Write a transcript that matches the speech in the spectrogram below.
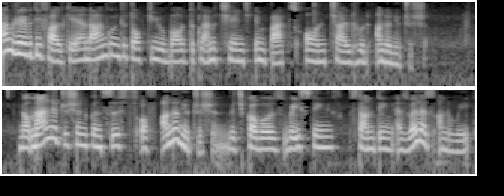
I'm Revati Phalkey and I'm going to talk to you about the climate change impacts on childhood undernutrition. Now, malnutrition consists of undernutrition, which covers wasting, stunting, as well as underweight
